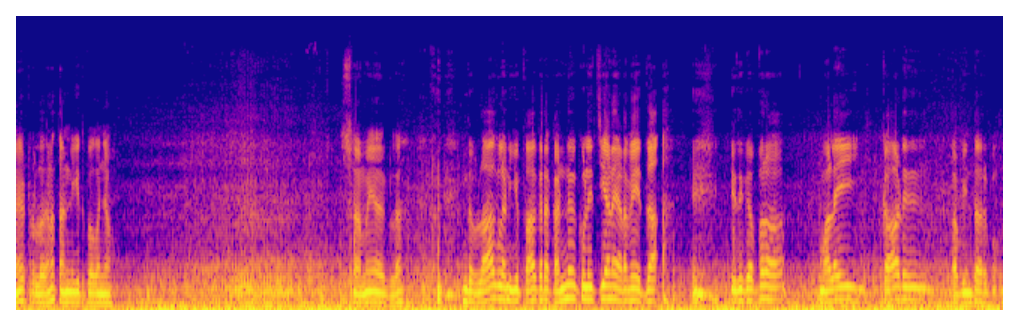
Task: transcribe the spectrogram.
மேட்டரில் தானே தண்ணிக்கு இப்போ கொஞ்சம். செமையாக இருக்குல்ல. இந்த விலாகில் நீங்கள் பார்க்குற கண்ணு குளிர்ச்சியான இடமே இதுதான். இதுக்கப்புறம் மலை காடு அப்படின்னு தான் இருக்கும்.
